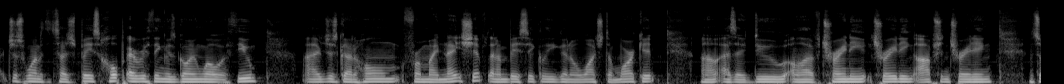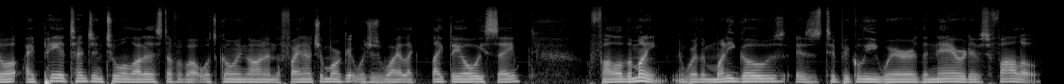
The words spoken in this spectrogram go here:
I just wanted to touch base. Hope everything is going well with you. I just got home from my night shift and I'm basically going to watch the market uh, as I do a lot of training, trading, option trading. And so I pay attention to a lot of the stuff about what's going on in the financial market, which is why like like they always say, follow the money. And where the money goes is typically where the narratives follow.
